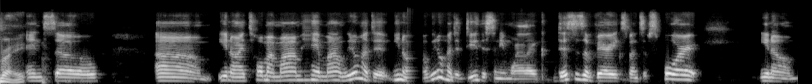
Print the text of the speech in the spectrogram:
right. and so um you know i told my mom hey mom we don't have to you know we don't have to do this anymore like this is a very expensive sport you know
